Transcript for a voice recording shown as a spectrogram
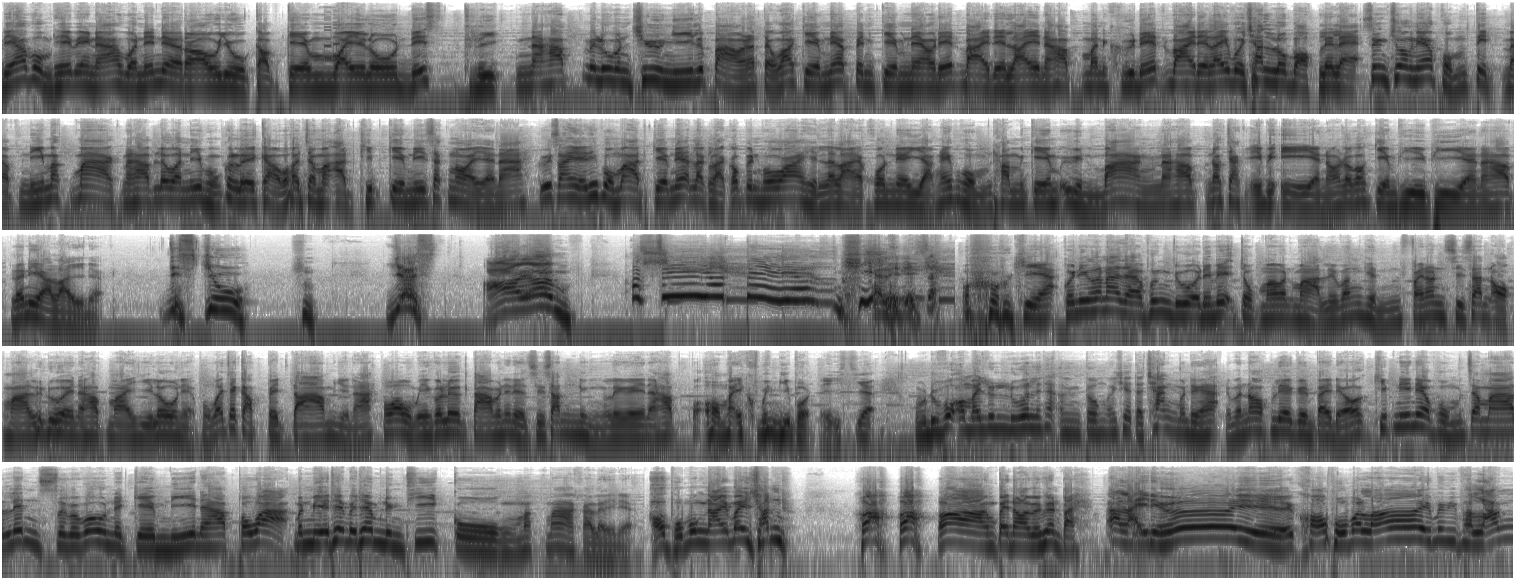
เดี๋ยวครับผมเทปเองนะ วันนี้เนี่ยเราอยู่กับเกมไวโ o ดิสทริกนะครับ ไม่รู้มันชื่องี้หรือเปล่านะ แต่ว่าเกมเนี้ยเป็นเกมแนว Dead by Daylight นะครับ มันคือ Dead by Daylight เวอร์ชันโรบอกเลยแหละ ซึ่งช่วงเนี้ยผมติดแบบนี้มากๆนะครับ แล้ววันนี้ผมก็เลยกล่าวว่าจะมาอัดคลิปเกมนี้สักหน่อยอะนะ คือสาเหตุที่ผมมาอัดเกมเนี้ยหลักๆ ก็เป็นเพราะว่าเห็นหลายๆคนเนี่ยอยากให้ผมทำเกมอื่นบ้างนะครับ นอกจาก ABA อเนาะ แล้วก็เกม PVP นะครับ แล้วนี่อะไรเนี่ย This you yes I am อาเซียเตเฮียอะไรเนี่ยโอเคฮะคนนี้ก็น่าจะเพิ่งดูอนิเมะจบมาหมาดๆเลยบ้างเห็นไฟนอลซีซั่นออกมาแล้วด้วยนะครับ My Hero เนี่ยผมว่าจะกลับไปตามอยู่นะ เพราะว่าผมเองก็เลิกตามมาตั้งแต่ซีซั่นหนึ่งเลยนะครับเพราะเอาไม้กูไม่มีบทไอ้เหี้ยผมดูพวกเอาไม้ล้วนๆเลยนะตรงๆไอ้เหี้ยแต่ช่างมันเถอะฮะเดี๋ยวมันนอกเรื่องเกินไปเดี๋ยวคลิปนี้เนี่ยผมจะมาเล่น Survival ในเกมนี้นะครับเพราะว่ามันมีไอเทมไอเทมหนึ่งที่โกงมากๆอะไรเนี่ยเอาผมวงในไม่ฉัน ฮ่าฮ่าฮ่าไปนอนไปเพื่อนไป อะไรเดี๋ยเฮ้ย ขอผมอะไรไม่มีพลัง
